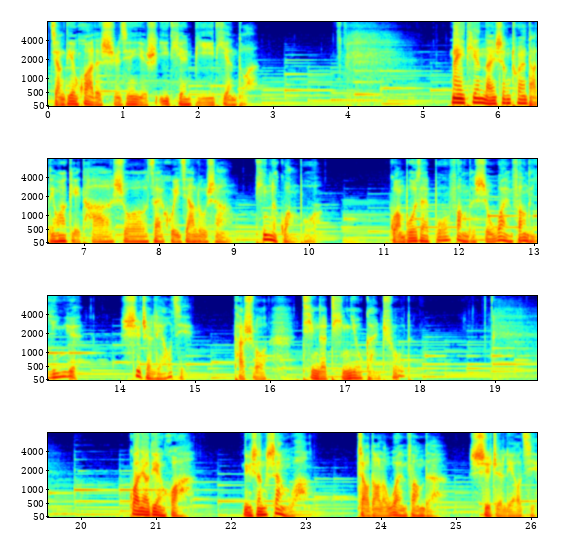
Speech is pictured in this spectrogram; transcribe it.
讲电话的时间也是一天比一天短。那一天，男生突然打电话给她，说在回家路上听了广播，广播在播放的是万芳的音乐，试着了解。他说。听得挺有感触的。挂掉电话，女生上网找到了万芳的《试着了解》，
